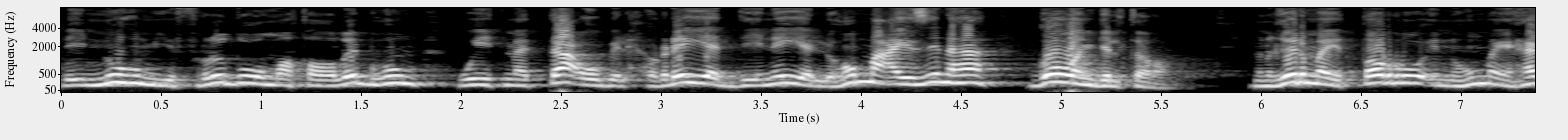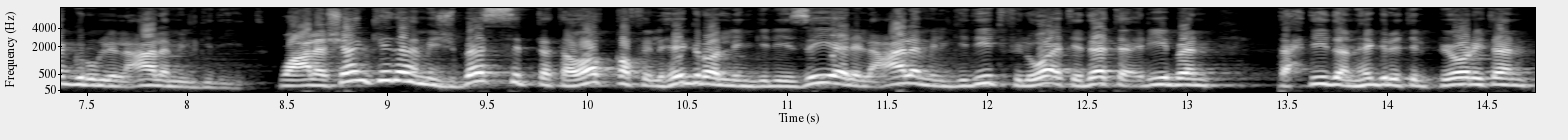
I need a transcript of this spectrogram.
لأنهم يفرضوا مطالبهم ويتمتعوا بالحرية الدينية اللي هم عايزينها جوه إنجلترا. من غير ما يضطروا إن هم يهاجروا للعالم الجديد. وعلشان كده مش بس بتتوقف الهجرة الإنجليزية للعالم الجديد في الوقت ده تقريبا تحديدا هجرة البيوريتان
